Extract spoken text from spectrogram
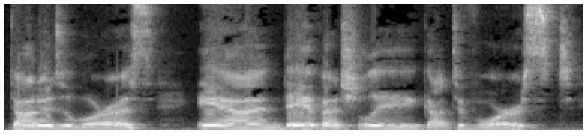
Don and Dolores, and they eventually got divorced.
